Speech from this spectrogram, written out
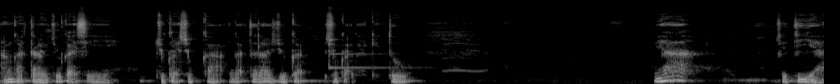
nggak terlalu juga sih juga suka nggak terlalu juga suka kayak gitu. Ya jadi ya.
